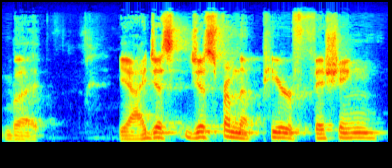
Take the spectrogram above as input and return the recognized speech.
but yeah, I just just from the pure fishing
